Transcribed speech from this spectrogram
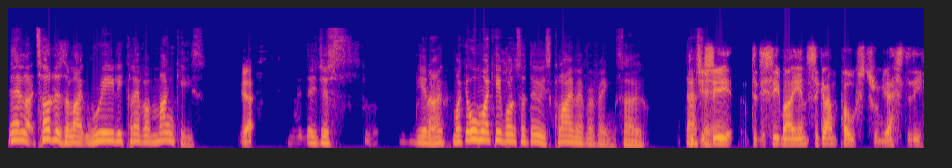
they're like toddlers are like really clever monkeys. Yeah. They just, you know, my all my kid wants to do is climb everything. So that's did you it. see did you see my Instagram post from yesterday?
